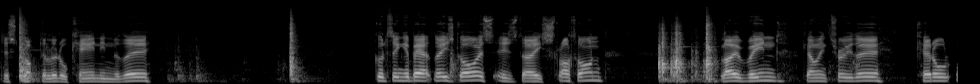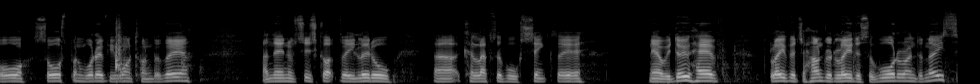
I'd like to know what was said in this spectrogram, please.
just dropped a little can into there. Good thing about these guys is they slot on, low wind going through there, kettle or saucepan, whatever you want under there. And then it's just got the little uh, collapsible sink there. Now we do have, I believe it's 100 litres of water underneath.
